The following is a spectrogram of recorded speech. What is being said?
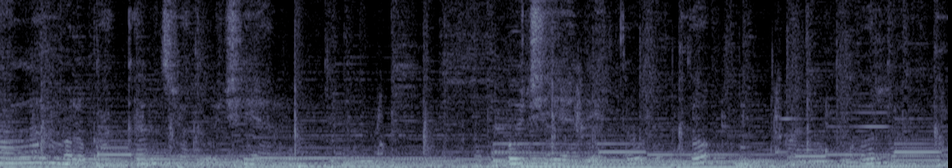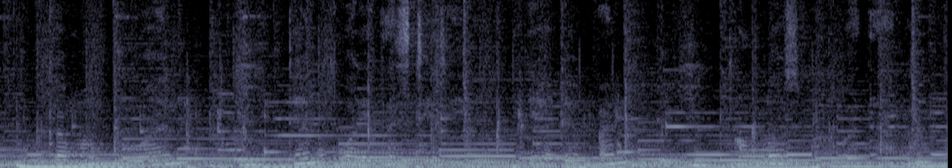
masalah merupakan suatu ujian ujian itu untuk mengukur kemampuan dan kualitas diri di hadapan Allah taala.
